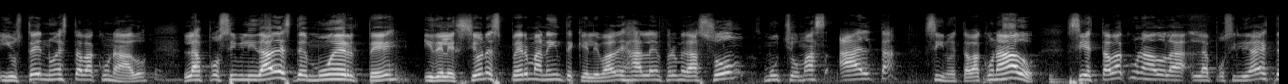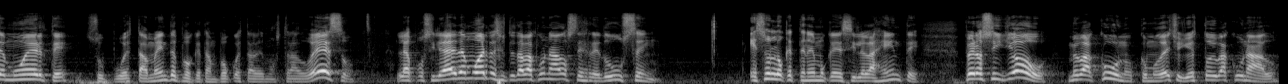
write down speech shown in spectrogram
y usted no está vacunado, las posibilidades de muerte y de lesiones permanentes que le va a dejar la enfermedad son mucho más altas si no está vacunado. Si está vacunado, las la posibilidades de muerte, supuestamente, porque tampoco está demostrado eso, las posibilidades de muerte si usted está vacunado se reducen. Eso es lo que tenemos que decirle a la gente. Pero si yo me vacuno, como de hecho yo estoy vacunado,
